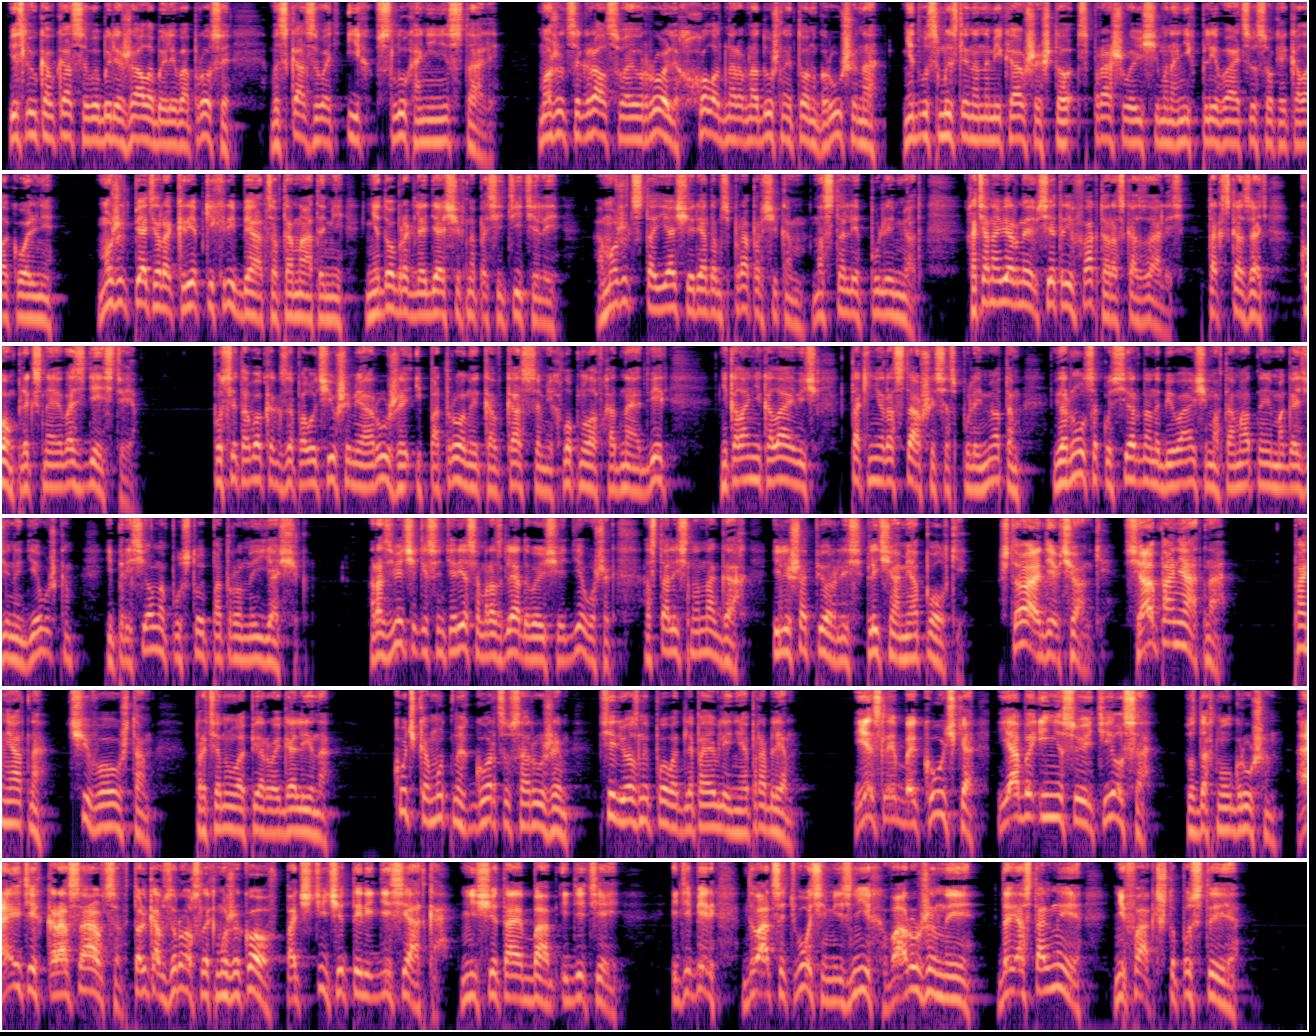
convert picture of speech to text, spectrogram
Если у кавказцев были жалобы или вопросы, высказывать их вслух они не стали. Может, сыграл свою роль холодно-равнодушный тон Грушина, недвусмысленно намекавший, что спрашивающему на них плевать с высокой колокольни. Может, пятеро крепких ребят с автоматами, недобро глядящих на посетителей – а может, стоящий рядом с прапорщиком на столе пулемет. Хотя, наверное, все три фактора сказались. Так сказать, комплексное воздействие. После того, как за получившими оружие и патроны кавказцами хлопнула входная дверь, Николай Николаевич, так и не расставшийся с пулеметом, вернулся к усердно набивающим автоматные магазины девушкам и присел на пустой патронный ящик. Разведчики, с интересом разглядывающие девушек, остались на ногах и лишь оперлись плечами о полки. «Что, девчонки, все понятно?» «Понятно. Чего уж там», — протянула первая Галина. «Кучка мутных горцев с оружием — серьезный повод для появления проблем». «Если бы кучка, я бы и не суетился», — вздохнул Грушин. «А этих красавцев, только взрослых мужиков, почти четыре десятка, не считая баб и детей. И теперь двадцать восемь из них вооружены, да и остальные не факт, что пустые».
